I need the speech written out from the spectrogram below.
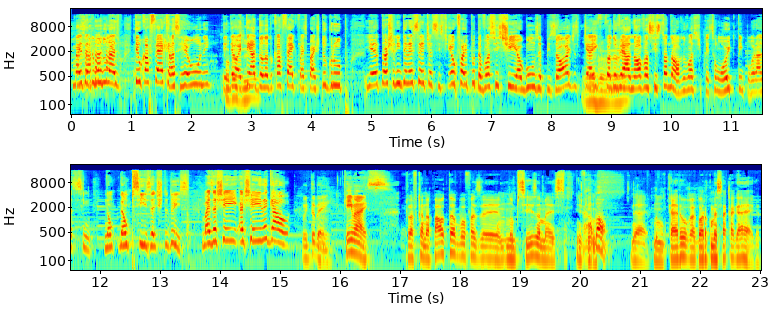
mas é do mundo lésbico. Tem o café que elas se reúnem, entendeu? Aí tem a dona do café que faz parte do grupo. E aí eu tô achando interessante assistir. Eu falei, puta, eu vou assistir alguns episódios, porque aí Uhum. quando vier a nova, eu assisto a nova. Não vou assistir, porque são oito temporadas, assim. Não, não precisa de tudo isso. Mas achei, achei legal. Muito bem. Quem mais? Pra ficar na pauta, vou fazer. Não precisa, mas. Enfim. Tá bom. É, não quero agora começar a cagar a regra.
